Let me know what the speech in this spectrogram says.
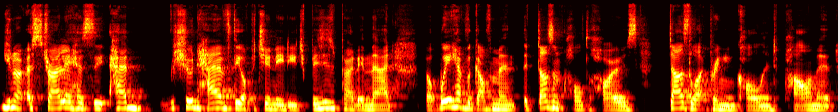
you know, Australia has the, had should have the opportunity to participate in that, but we have a government that doesn't hold a hose, does like bringing coal into Parliament,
